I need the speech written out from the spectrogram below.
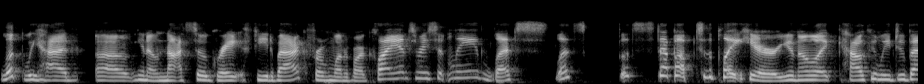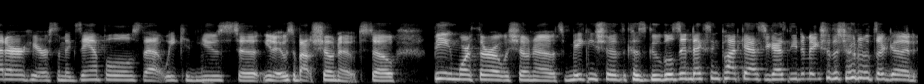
look, we had uh, you know, not so great feedback from one of our clients recently. Let's let's let's step up to the plate here. You know like how can we do better? Here are some examples that we can use to you know it was about show notes. So being more thorough with show notes making sure because google's indexing podcasts you guys need to make sure the show notes are good.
